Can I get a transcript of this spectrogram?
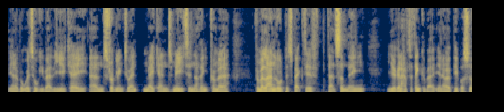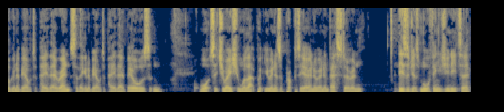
you know, but we're talking about the UK um, struggling to en- make ends meet. And I think from a, from a landlord perspective, that's something you're going to have to think about. You know, are people still going to be able to pay their rents? Are they going to be able to pay their bills? And what situation will that put you in as a property owner and investor? And these are just more things you need to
